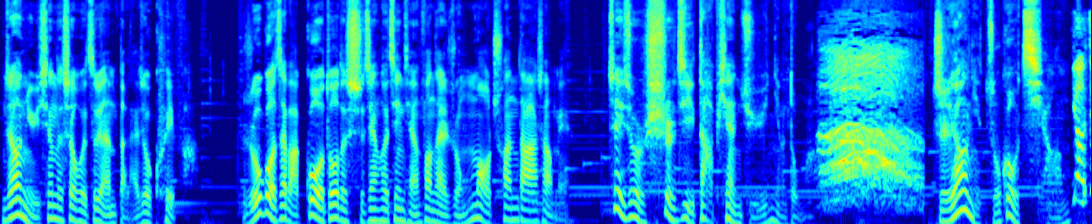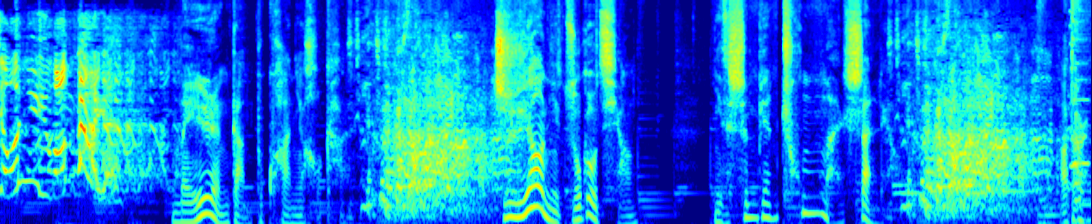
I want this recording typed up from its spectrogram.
你知道女性的社会资源本来就匮乏，如果再把过多的时间和金钱放在容貌穿搭上面，这就是世纪大骗局，你们懂吗？只要你足够强，要叫我女王大人，没人敢不夸你好看。只要你足够强，你的身边充满善良。啊，当然，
